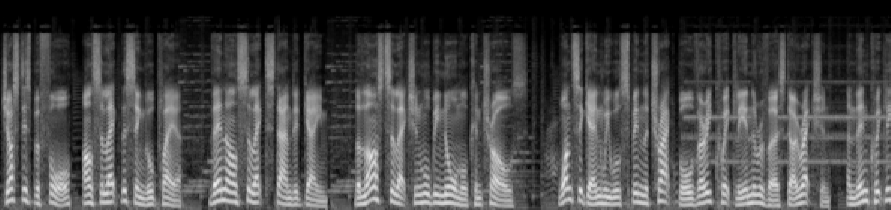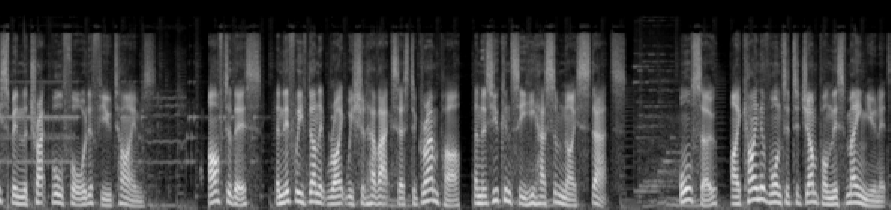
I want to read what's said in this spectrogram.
Just as before, I'll select the single player. Then I'll select standard game. The last selection will be normal controls. Once again we will spin the trackball very quickly in the reverse direction, and then quickly spin the trackball forward a few times. After this, and if we've done it right we should have access to Grandpa, and as you can see he has some nice stats. Also, I kind of wanted to jump on this MAME unit,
